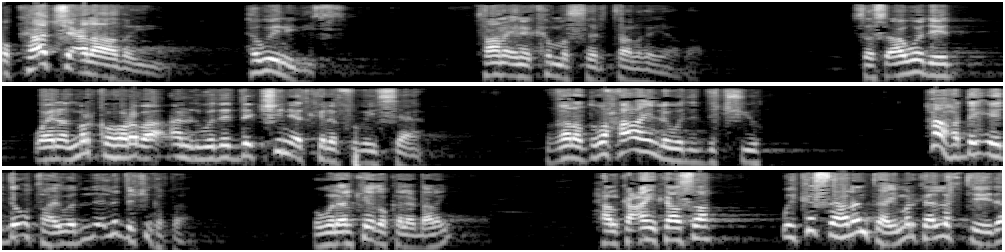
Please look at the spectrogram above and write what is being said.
oo kaa jeclaaday haweenaydiis. Taana inay ka masayrtaa laga yaabaa. Saas aawadeed waa inaad marka horeba aanad wada dejin aad kala fogaysaa. Halad waxa ah in la wada dejiyo. Ha hadday eedda u tahay waad la dejin kartaa. Oo walaalkeedoo kale dhalay. Xaalka caynkaasa way ka sahlan tahay markaa lafteeda.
